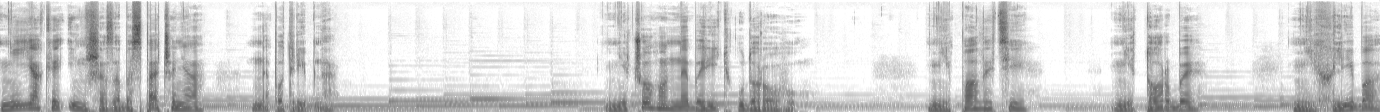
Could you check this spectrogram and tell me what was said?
ніяке інше забезпечення не потрібне. Нічого не беріть у дорогу, ні палиці, ні торби, ні хліба,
